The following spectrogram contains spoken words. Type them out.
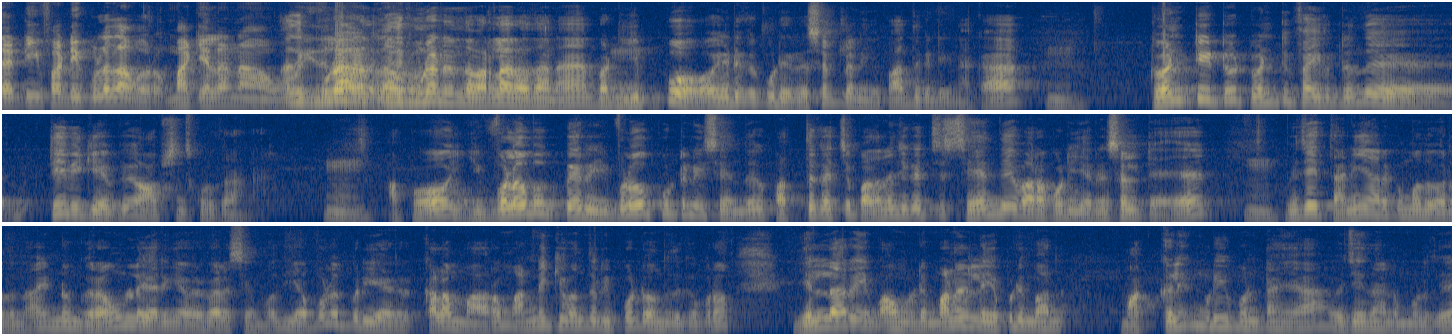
தேர்ட்டி ஃபார்ட்டிக்குள்ளே தான் வரும். பாக்கியெல்லாம் நான் அதுக்கு முன்னாடி தான் இதுக்கு. முன்னாடி இருந்த வரலாறு அதானே? பட் ம். இப்போ எடுக்கக்கூடிய ரிசல்ட்டில் நீங்கள் பார்த்துக்கிட்டிங்கனாக்கா டுவெண்ட்டி டு டுவெண்ட்டி ஃபைவ்லேருந்து டிவிகேவுக்கு ஆப்ஷன்ஸ் கொடுக்குறாங்க. அப்போது இவ்வளவு பேர் இவ்வளவு கூட்டணி சேர்ந்து பத்து கட்சி பதினஞ்சு கட்சி சேர்ந்தே வரக்கூடிய ரிசல்ட்டு விஜய் தனியாக இருக்கும்போது வருதுன்னா இன்னும் கிரவுண்டில் இறங்கி அவர் வேலை செய்யும்போது எவ்வளோ பெரிய களம் மாறும்? அன்னைக்கு வந்து ரிப்போர்ட் வந்ததுக்கப்புறம் எல்லாரும் அவங்களுடைய மனநிலை எப்படி மாறு மக்களே முடிவு பண்ணிட்டாயா விஜய் தான் நம்மளுது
